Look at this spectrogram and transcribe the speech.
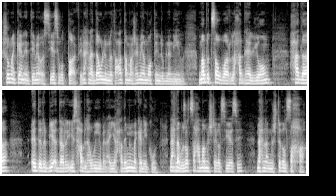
شو ما كان انتمائه السياسي والطائفي. نحن دولة بنتعاطى مع جميع المواطنين اللبنانيين. ما بتصور لحد هاليوم حدا قدر بيقدر يسحب الهوية من أي حدا مين ما كان يكون. نحن بوزارة الصحة ما بنشتغل سياسي. نحن بنشتغل صحة.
